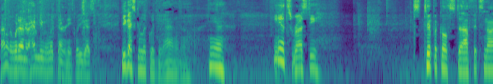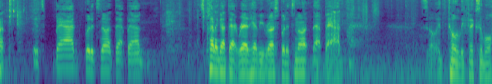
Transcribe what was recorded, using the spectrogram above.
I don't know what under. I haven't even looked underneath. What do you guys? You guys can look with me. I don't know. Yeah, yeah, it's rusty. It's typical stuff. It's not. It's bad, but it's not that bad. It's kind of got that red heavy rust, but it's not that bad. So it's totally fixable.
